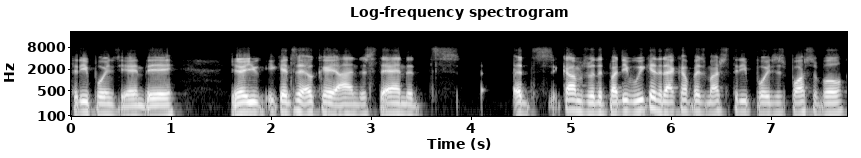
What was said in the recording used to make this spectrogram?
three points here and there you know, you, you can say, okay, I understand it's it's it comes with it, but if we can rack up as much three points as possible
